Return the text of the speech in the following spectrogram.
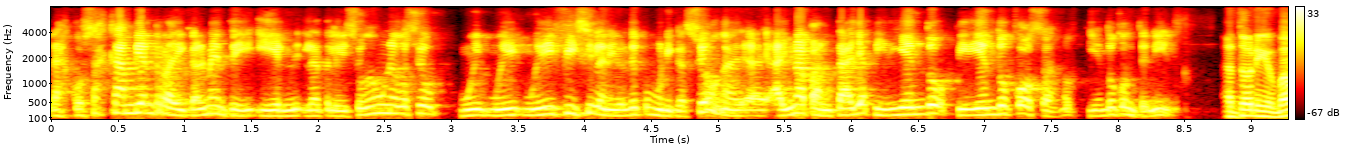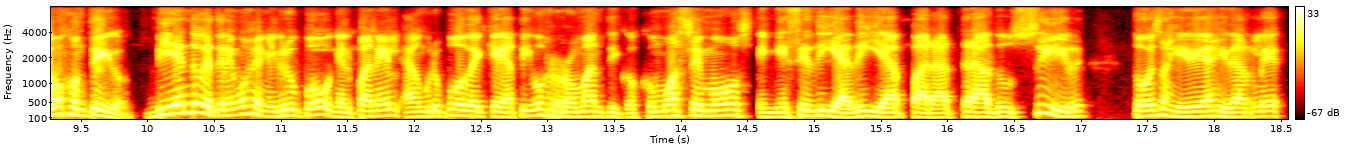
las cosas cambian radicalmente y, y la televisión es un negocio muy, muy, muy difícil a nivel de comunicación. Hay, hay una pantalla pidiendo, pidiendo cosas, ¿no? pidiendo contenido. Antonio, vamos contigo. Viendo que tenemos en el grupo, en el panel, a un grupo de creativos románticos, ¿cómo hacemos en ese día a día para traducir todas esas ideas y darle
